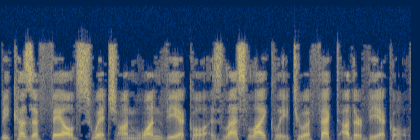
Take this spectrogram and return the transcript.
because a failed switch on one vehicle is less likely to affect other vehicles.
